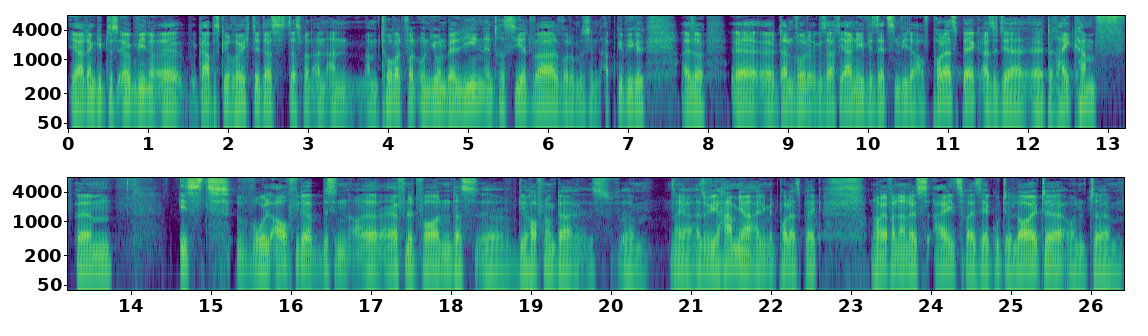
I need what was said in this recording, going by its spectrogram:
ja, dann gibt es irgendwie, äh, gab es Gerüchte, dass, dass man an, an, am Torwart von Union Berlin interessiert war, wurde ein bisschen abgewiegelt. Also äh, äh, dann wurde gesagt, ja, nee, wir setzen wieder auf Pollersbeck. Also der äh, Dreikampf ähm, ist wohl auch wieder ein bisschen äh, eröffnet worden, dass äh, die Hoffnung da ist, ähm, Naja, also wir haben ja eigentlich mit Pollersbeck und Heuer Fernandes eigentlich zwei sehr gute Leute und ähm,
